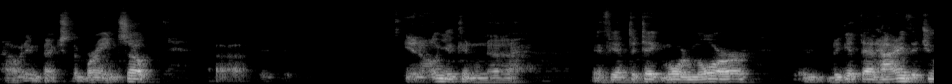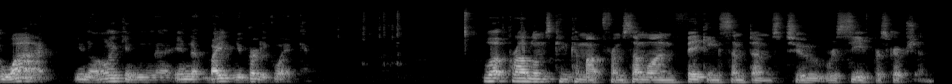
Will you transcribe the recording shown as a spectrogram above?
how it impacts the brain. So. Uh, you know, you can, uh, if you have to take more and more to get that high that you want, you know, it can uh, end up biting you pretty quick. What problems can come up from someone faking symptoms to receive prescription?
